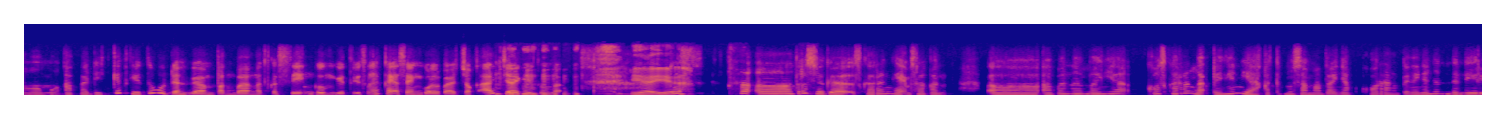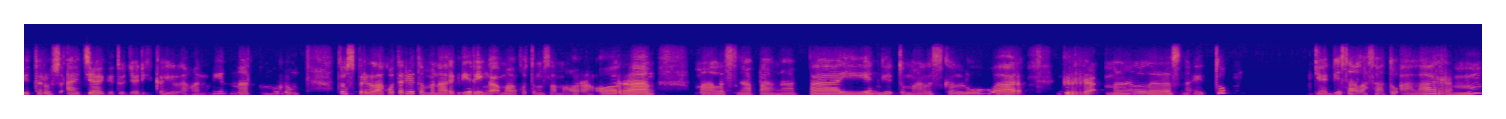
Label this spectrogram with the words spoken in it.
yang ngomong apa dikit gitu udah gampang banget kesinggung gitu istilahnya kayak senggol bacok aja gitu mbak. Iya iya. Terus, uh, terus juga sekarang kayak misalkan uh, apa namanya kok sekarang nggak pengen ya ketemu sama banyak orang pengennya sendiri terus aja gitu. Jadi kehilangan minat murung. Terus perilaku tadi itu menarik diri nggak mau ketemu sama orang-orang males ngapa-ngapain gitu males keluar gerak males. Nah itu jadi salah satu alarm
